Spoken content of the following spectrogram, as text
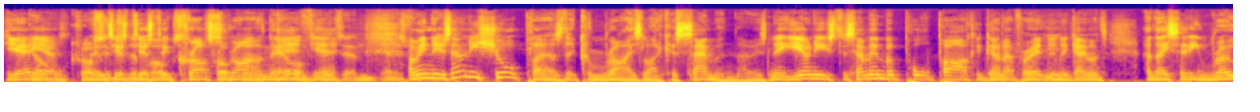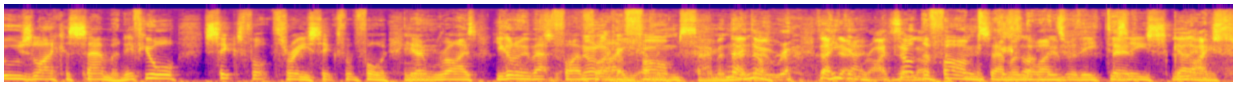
Yeah, yeah. cross it was just, just a cross right on the head. Yeah. it, it's- I mean, there's only short players that can rise like a salmon, though, isn't it? You only used to say. I remember Paul Parker going up for head in a game once, and they said he rose like a salmon. If you're six foot three, six foot four, you don't rise. You got to be about five. Not foot like a eight. farm salmon. No, They no, don't ri- they don't rise a Not the farm salmon, the ones with the disease scales.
